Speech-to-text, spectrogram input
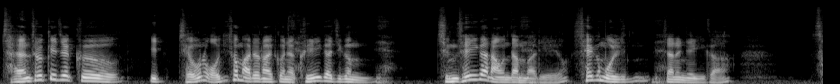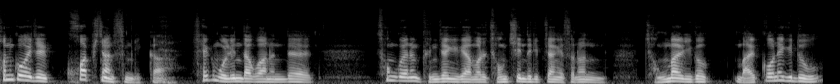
자연스럽게 이제 그 이 재원을 어디서 마련할 거냐 그 얘기가 지금 예. 증세위가 나온단 예. 말이에요. 세금 올린다는 예. 얘기가 선거에 이제 코앞이지 않습니까? 예. 세금 올린다고 하는데 선거에는 굉장히 그야말로 정치인들 입장에서는 정말 이거 말 꺼내기도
